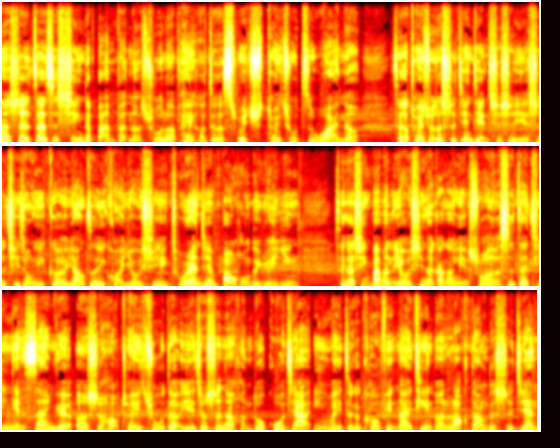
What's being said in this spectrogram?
但是这次新的版本呢，除了配合这个 Switch 推出之外呢，这个推出的时间点其实也是其中一个让这一款游戏突然间爆红的原因。这个新版本的游戏呢，刚刚也说了，是在今年三月二十号推出的，也就是呢，很多国家因为这个 COVID-19 而 lock down 的时间，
